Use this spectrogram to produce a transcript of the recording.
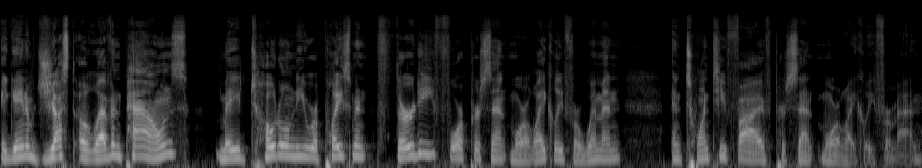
A gain of just 11 pounds made total knee replacement 34% more likely for women and 25% more likely for men.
